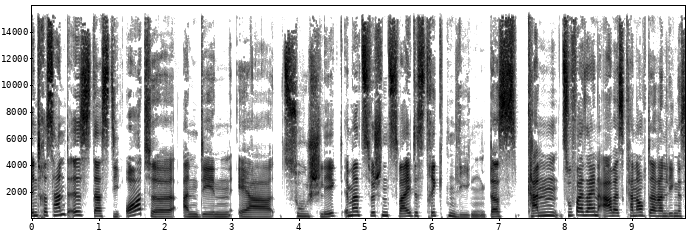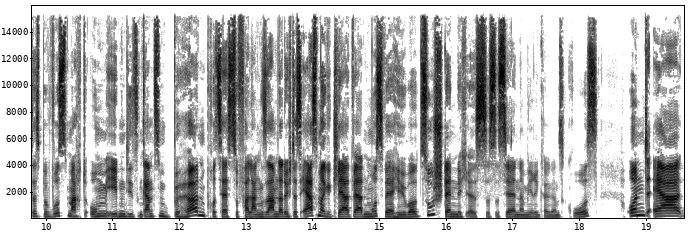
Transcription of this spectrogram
Interessant ist, dass die Orte, an denen er zuschlägt, immer zwischen zwei Distrikten liegen. Das kann Zufall sein, aber es kann auch daran liegen, dass er es bewusst macht, um eben diesen ganzen Behördenprozess zu verlangsamen, dadurch, dass erstmal geklärt werden muss, wer hier überhaupt zuständig ist. Das ist ja in Amerika ganz groß. Und er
